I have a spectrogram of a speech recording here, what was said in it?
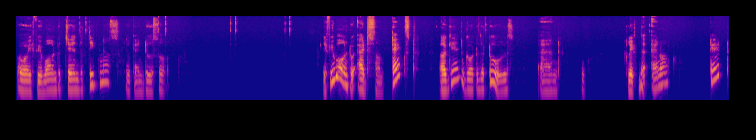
Or if you want to change the thickness you can do so. If you want to add some text again go to the tools and click the annotate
